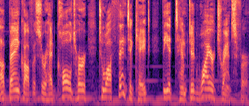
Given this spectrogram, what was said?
A bank officer had called her to authenticate the attempted wire transfer.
